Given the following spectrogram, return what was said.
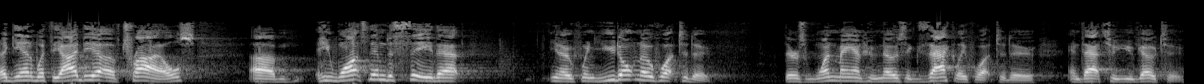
again with the idea of trials, um, he wants them to see that, you know, when you don't know what to do, there's one man who knows exactly what to do, and that's who you go to.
